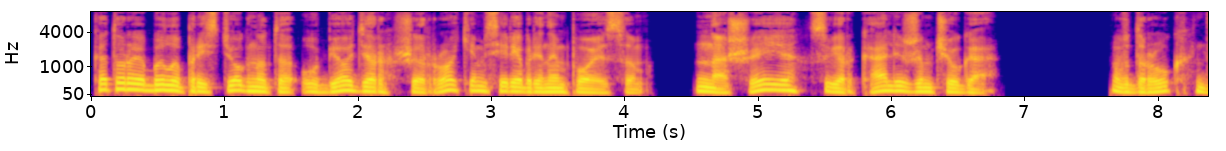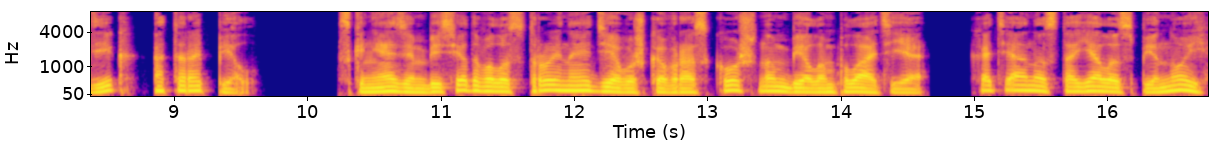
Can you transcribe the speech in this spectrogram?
которое было пристегнуто у бедер широким серебряным поясом. На шее сверкали жемчуга. Вдруг Дик оторопел. С князем беседовала стройная девушка в роскошном белом платье. Хотя она стояла спиной,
